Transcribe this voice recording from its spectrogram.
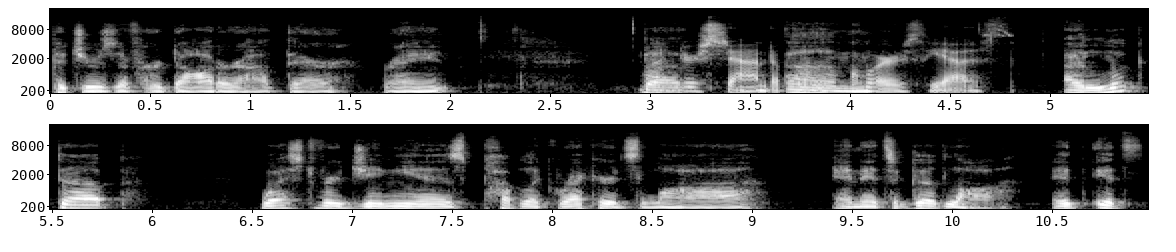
pictures of her daughter out there, right? But, Understandable, um, of course, yes. I looked up West Virginia's public records law, and it's a good law. It, it's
